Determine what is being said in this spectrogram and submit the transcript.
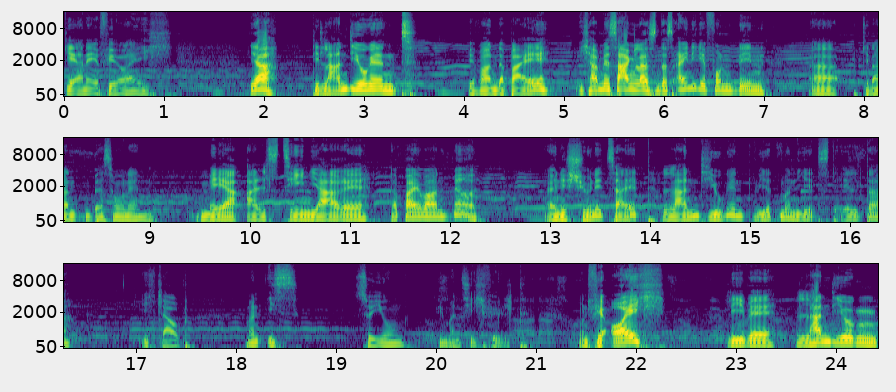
gerne für euch. Ja, die Landjugend, wir waren dabei. Ich habe mir sagen lassen, dass einige von den äh, genannten Personen mehr als zehn Jahre dabei waren. Ja, eine schöne Zeit. Landjugend wird man jetzt älter. Ich glaube, man ist so jung, wie man sich fühlt. Und für euch, liebe Landjugend,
